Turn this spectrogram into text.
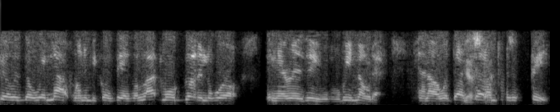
feel as though we're not winning because there's a lot more good in the world than there is evil. We know that. And uh, with that Yes, said, sir. I'm present for peace.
